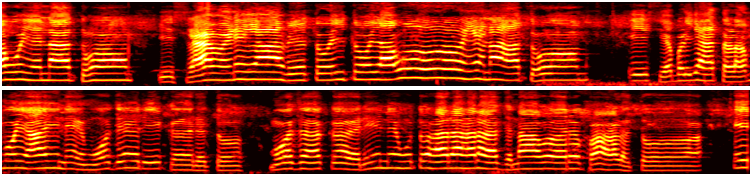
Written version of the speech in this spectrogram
આવું એના ધોમ. એ શ્રાવણ આવે તો ઈ તો આવું એના ધોમ. એ શેબળિયા તળાવમાં આવીને મોજરી કરતો. મોજ કરીને હું તો હારા હારા જનાવર પાળતો. એ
